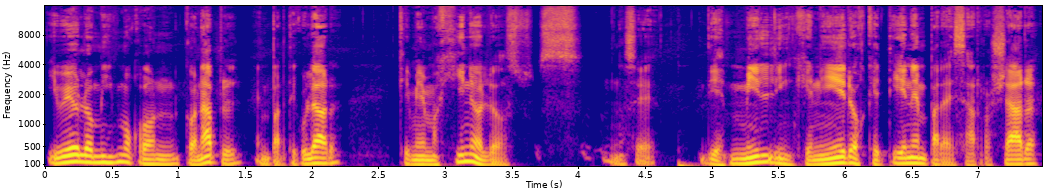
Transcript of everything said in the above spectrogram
Y veo lo mismo con, con Apple en particular, que me imagino los, no sé, 10.000 ingenieros que tienen para desarrollar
